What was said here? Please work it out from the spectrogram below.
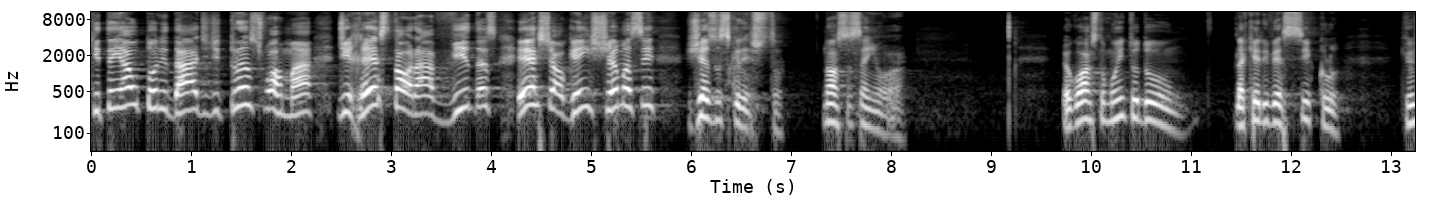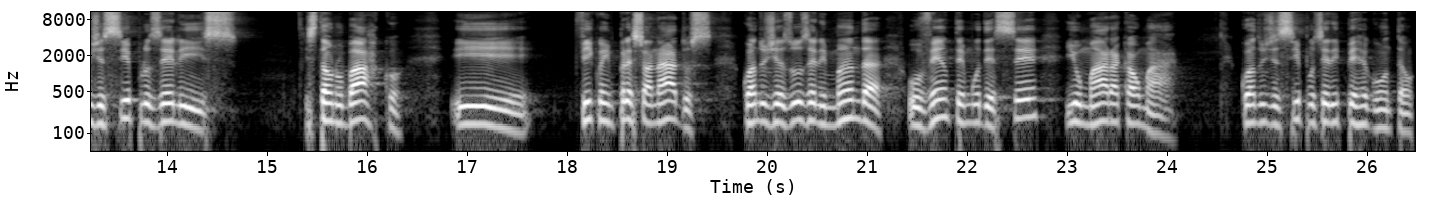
que tem a autoridade de transformar, de restaurar vidas, este alguém chama-se Jesus Cristo, nosso Senhor. Eu gosto muito do daquele versículo que os discípulos eles estão no barco e ficam impressionados quando Jesus ele manda o vento emudecer e o mar acalmar quando os discípulos ele perguntam:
